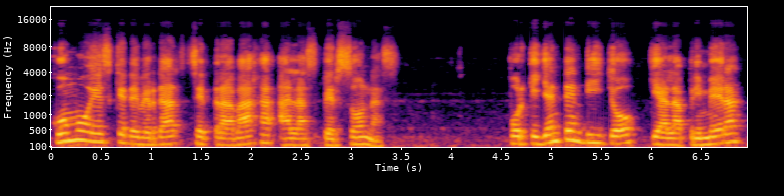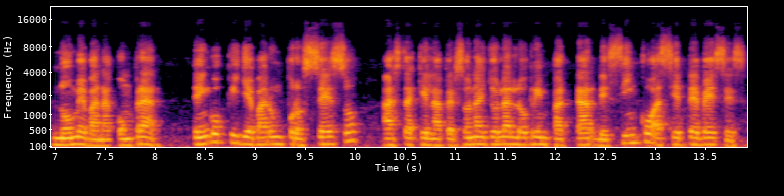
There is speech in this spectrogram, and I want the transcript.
cómo es que de verdad se trabaja a las personas. Porque ya entendí yo que a la primera no me van a comprar. Tengo que llevar un proceso hasta que la persona yo la logre impactar de cinco a siete veces.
